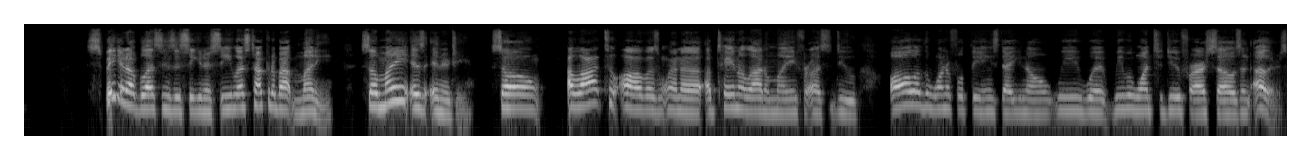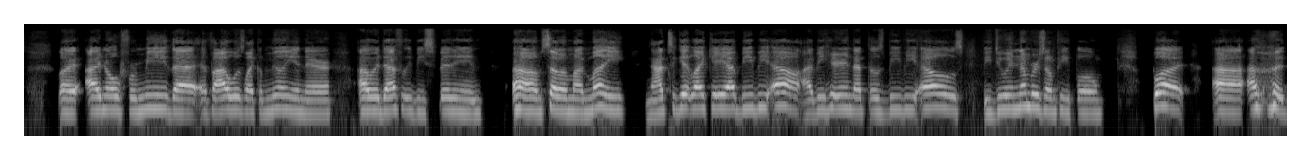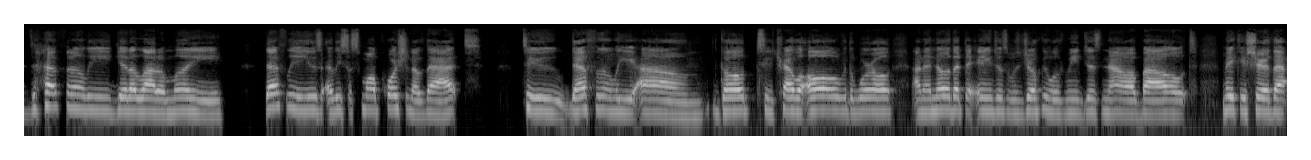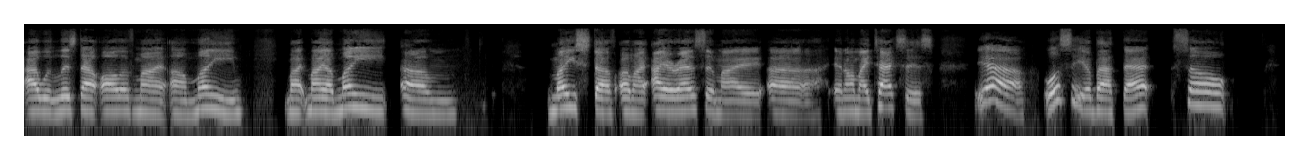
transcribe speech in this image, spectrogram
Speaking of blessings and secrecy, let's talk about money. So money is energy. So a lot to all of us want to obtain a lot of money for us to do all of the wonderful things that you know we would we would want to do for ourselves and others. Like I know for me that if I was like a millionaire, I would definitely be spending um, some of my money not to get like a, a BBL. I'd be hearing that those BBLs be doing numbers on people, but uh, I would definitely get a lot of money. Definitely use at least a small portion of that to definitely um, go to travel all over the world. And I know that the angels was joking with me just now about making sure that I would list out all of my um, money, my my uh, money um, money stuff on my IRS and my uh, and on my taxes. Yeah, we'll see about that. So,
